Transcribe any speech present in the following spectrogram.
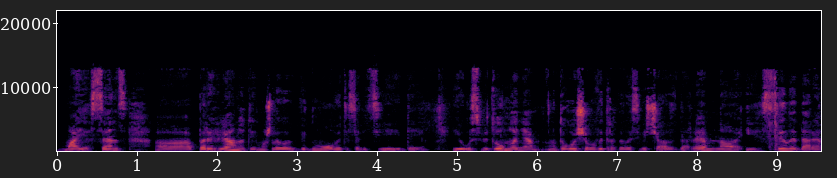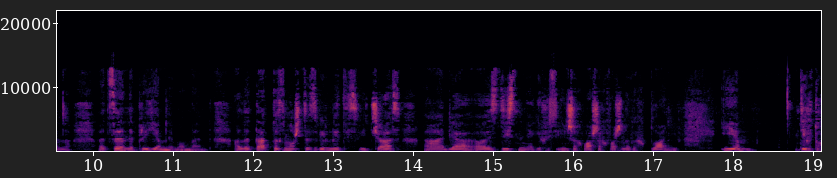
має сенс переглянути і, можливо, відмовитися від цієї ідеї. І усвідомлення того, що ви витратили свій час даремно і сили даремно, це неприємний момент. Але так ви зможете звільнити свій час для здійснення якихось інших ваших важливих планів. І Ті, хто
